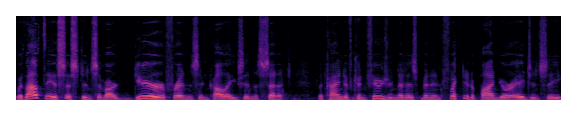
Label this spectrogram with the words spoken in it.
without the assistance of our dear friends and colleagues in the Senate, the kind of confusion that has been inflicted upon your agency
